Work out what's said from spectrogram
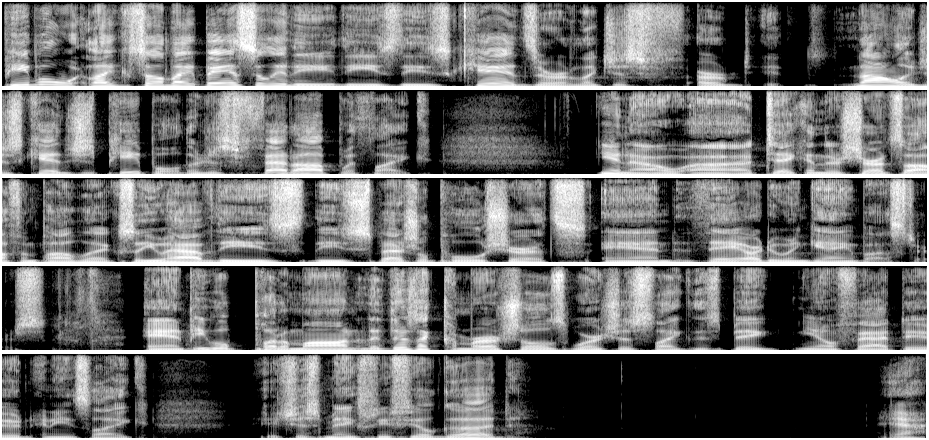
people like so like basically the these these kids are like just are not only just kids, just people. They're just fed up with like you know, uh, taking their shirts off in public. So you have these these special pool shirts, and they are doing gangbusters. And people put them on. There's like commercials where it's just like this big, you know, fat dude, and he's like, "It just makes me feel good." Yeah.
